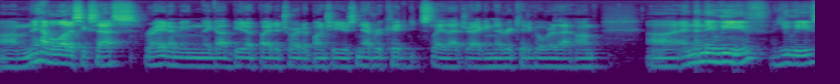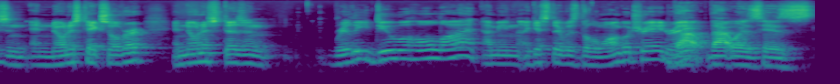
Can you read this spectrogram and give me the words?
Um, they have a lot of success, right? I mean, they got beat up by Detroit a bunch of years, never could slay that dragon, never could go over that hump. Uh, and then they leave. He leaves, and, and Nonis takes over. And Nonis doesn't really do a whole lot. I mean, I guess there was the Luongo trade, right? That that was his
